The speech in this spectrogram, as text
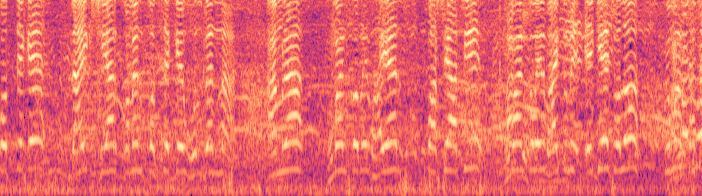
প্রত্যেকে লাইক শেয়ার কমেন্ট করতে কেউ ভুলবেন না। আমরা হুমায়ুন কবির ভাইয়ের পাশে আছি। হুমায়ুন কবির ভাই তুমি এগিয়ে চলো। তোমার সাথে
